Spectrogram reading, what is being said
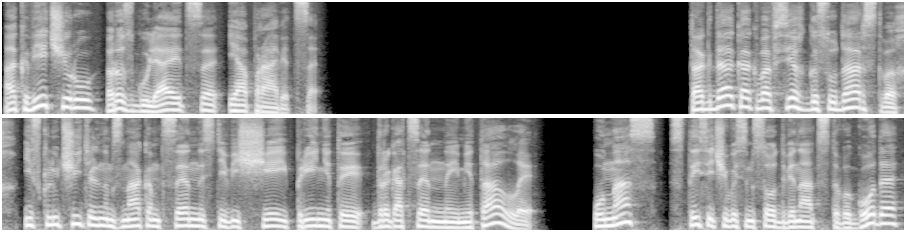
а к вечеру разгуляется и оправится. Тогда как во всех государствах исключительным знаком ценности вещей приняты драгоценные металлы, у нас с 1812 года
